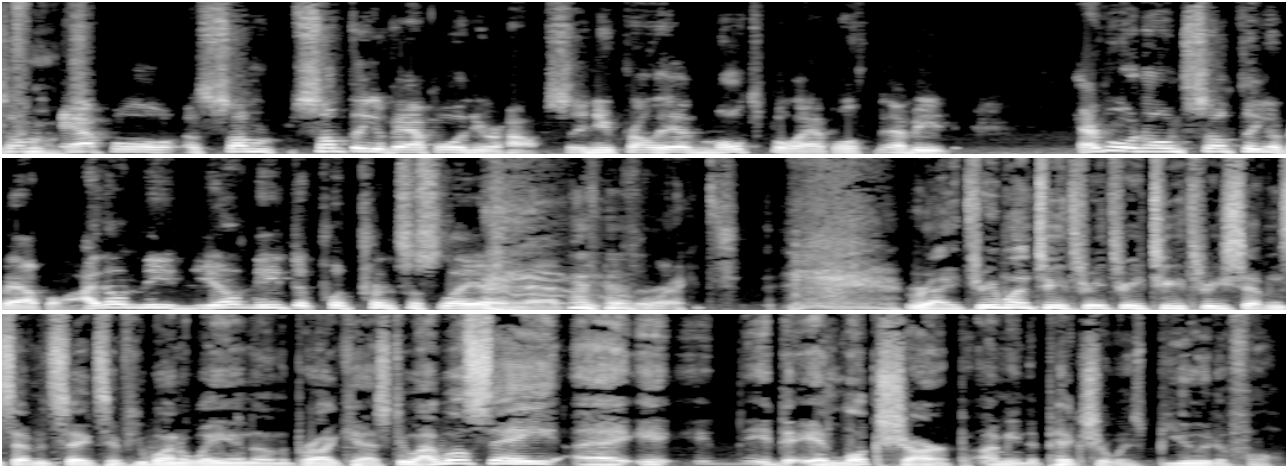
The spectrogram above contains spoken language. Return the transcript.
some. Apple, uh, some something of Apple in your house, and you probably have multiple Apple. I mean, everyone owns something of Apple. I don't need you don't need to put Princess Leia in that because of that. Right. Right. 312-332-3776 if you want to weigh in on the broadcast too. I will say uh, it, it, it looked sharp. I mean, the picture was beautiful.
